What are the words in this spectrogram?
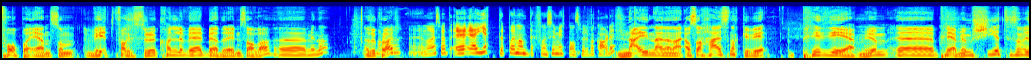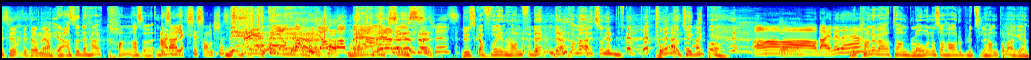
få på en som vi faktisk tror kan levere bedre enn Sala. Eh, Mina, er du klar? Eh, Nå er jeg spent. Jeg, jeg gjetter på en eller annen defensiv midtbanespiller fra Cardiff. Nei, nei, nei. nei. Altså, her snakker vi premium eh, Premium skit, som vi sier oppe i Trondheim. Ja, altså det her kan altså, Er det som- Alexis Sanchez? Det er det! Ja da, ja da, det Det er Alexis. Alexis Sanchez. Du skal få inn han, for den, den kan være litt sånn tung å tygge på. Ah, deilig, det. Det kan jo være at han blowen, og så har du plutselig han på laget.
